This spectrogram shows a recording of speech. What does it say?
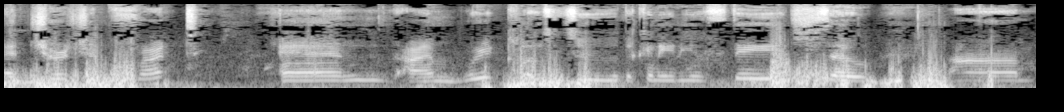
at Church in Front, and I'm very close to the Canadian stage. So um,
